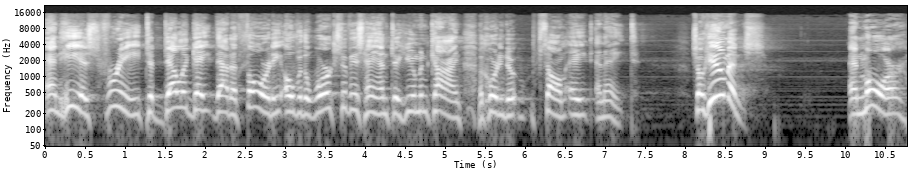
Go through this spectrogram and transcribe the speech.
And he is free to delegate that authority over the works of his hand to humankind, according to Psalm 8 and 8. So humans and more,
